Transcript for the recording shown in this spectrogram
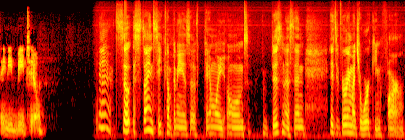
they need me to. Yeah. So Stine Seed Company is a family owned business and it's very much a working farm.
